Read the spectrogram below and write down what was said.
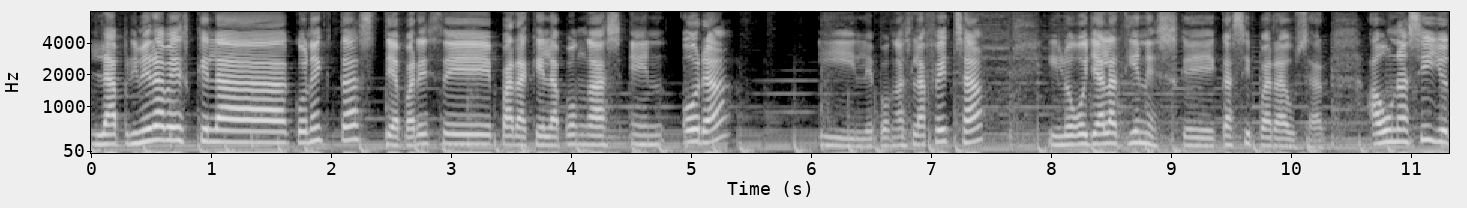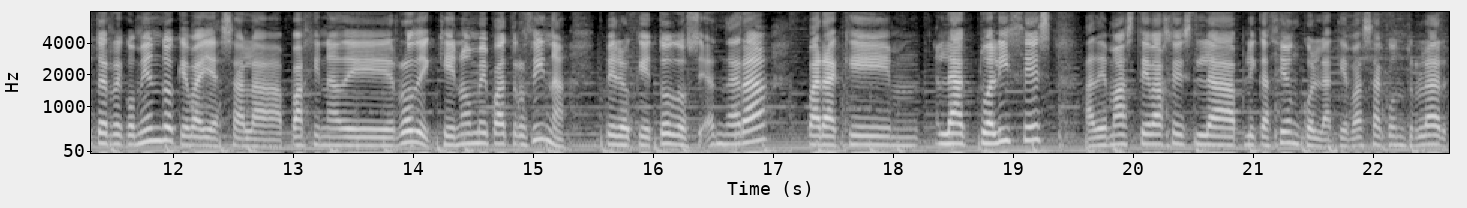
La primera vez que la conectas te aparece para que la pongas en hora y le pongas la fecha y luego ya la tienes que, casi para usar. Aún así yo te recomiendo que vayas a la página de Rode, que no me patrocina, pero que todo se andará para que mm, la actualices, además te bajes la aplicación con la que vas a controlar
